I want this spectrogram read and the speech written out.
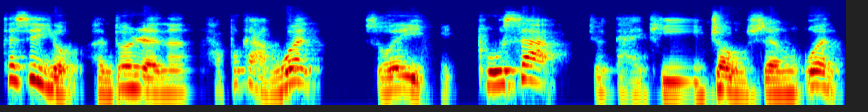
但是有很多人呢，他不敢问，所以菩萨就代替众生问，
